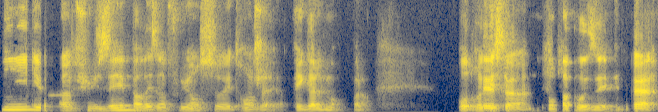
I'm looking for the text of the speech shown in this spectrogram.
Parti infusé par des influences étrangères également. Voilà. Autre question ne sont pas posées. Voilà,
